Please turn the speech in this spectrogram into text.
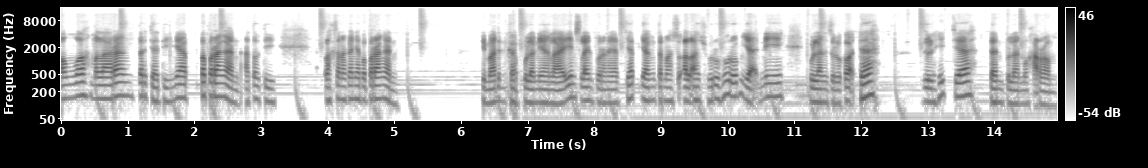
Allah melarang terjadinya peperangan atau di laksanakannya peperangan. Di mana tiga bulan yang lain selain bulan Rajab yang termasuk al-ashhurul hurum yakni bulan Zulqa'dah, Zulhijjah, dan bulan Muharram.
